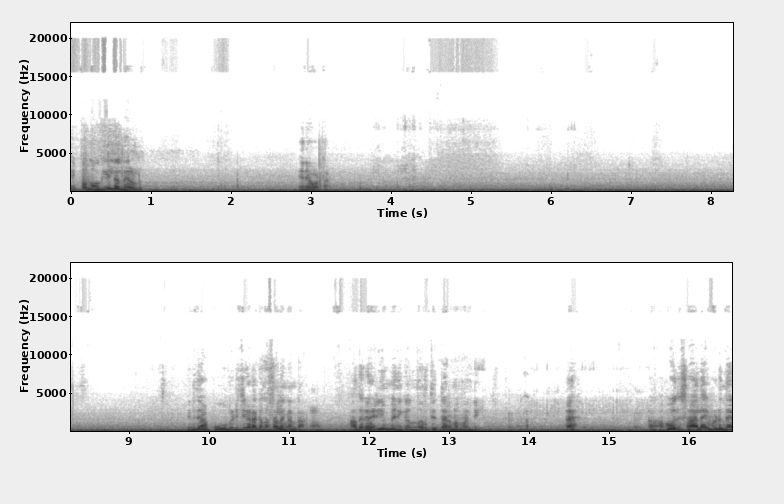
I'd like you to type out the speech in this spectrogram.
ഇപ്പൊ നോക്കിയില്ലെന്നേ ഉള്ളു. ഇനി ഓട്ടെ. ഇനി ആ പൂ പിടിച്ച് കിടക്കുന്ന സ്ഥലം കണ്ട. അത് കഴിയുമ്പോ എനിക്കൊന്ന് നിർത്തി തരണം വണ്ടി. ഏ? അപ്പോൾ അപ്പൊ ഒരു സ്ഥലം ഇവിടുന്നേ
